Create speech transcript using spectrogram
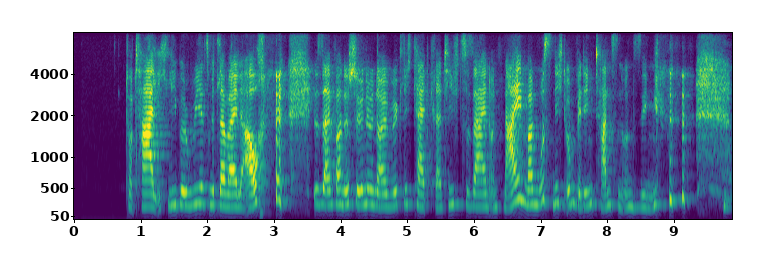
Total. Ich liebe Reels mittlerweile auch. Es ist einfach eine schöne neue Möglichkeit, kreativ zu sein. Und nein, man muss nicht unbedingt tanzen und singen.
